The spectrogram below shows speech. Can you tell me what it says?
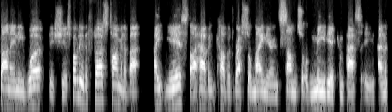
done any work this year. It's probably the first time in about eight years that I haven't covered WrestleMania in some sort of media capacity. And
